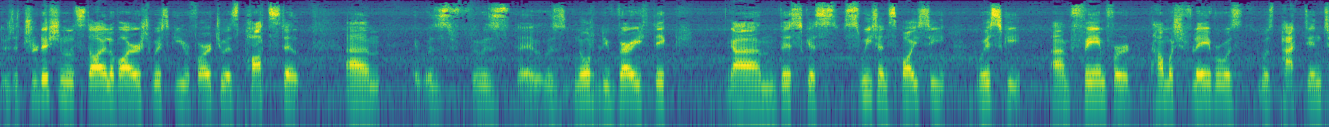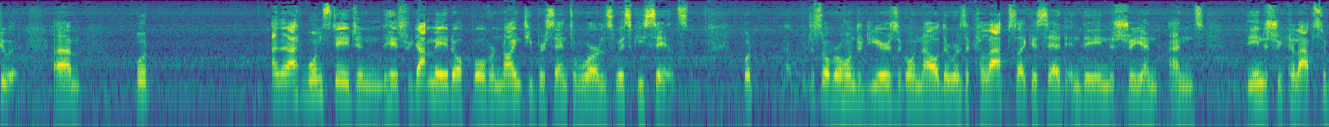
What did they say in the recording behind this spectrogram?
there's a traditional style of Irish whiskey referred to as pot still. Um, it was it was it was notably very thick, um, viscous, sweet and spicy whiskey, um, famed for how much flavour was was packed into it. Um, but and at one stage in the history, that made up over 90% of world's whiskey sales. But uh, just over 100 years ago now, there was a collapse, like I said, in the industry, and, and the industry collapsed to,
